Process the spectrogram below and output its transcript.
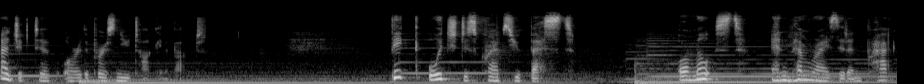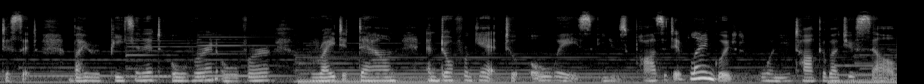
adjective or the person you're talking about. Pick which describes you best or most and memorize it and practice it by repeating it over and over. Write it down and don't forget to always use positive language when you talk about yourself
